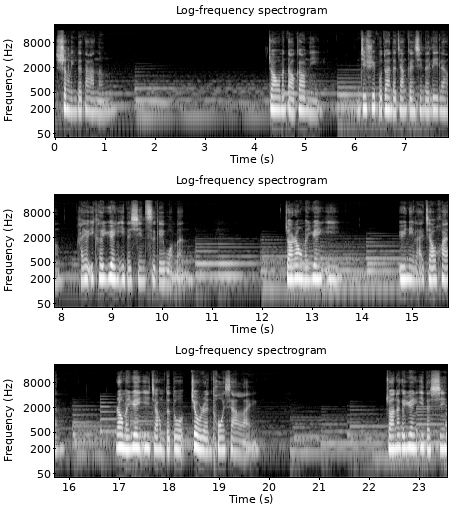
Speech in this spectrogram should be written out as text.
圣灵的大能，主啊，我们祷告你，继续不断的将更新的力量，还有一颗愿意的心赐给我们。主要，让我们愿意与你来交换，让我们愿意将我们的多旧人脱下来。主要，那个愿意的心，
